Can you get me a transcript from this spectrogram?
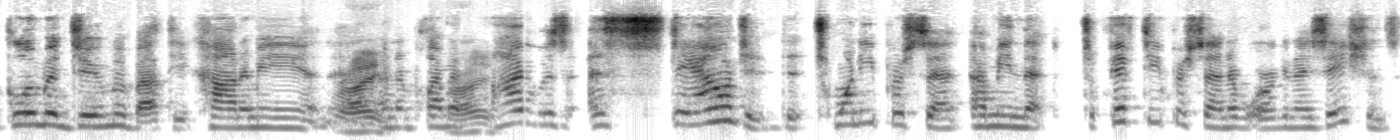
gloom and doom about the economy and, right, unemployment, right. I was astounded that 20%, I mean that 50% of organizations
